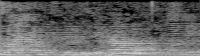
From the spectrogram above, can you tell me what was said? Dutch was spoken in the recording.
Might be kind of.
